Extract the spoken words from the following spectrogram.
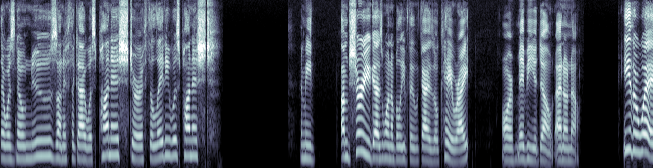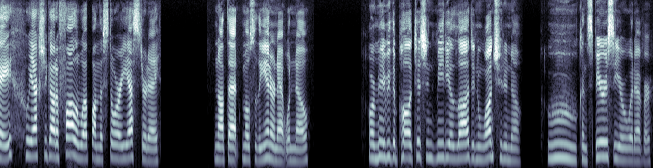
There was no news on if the guy was punished or if the lady was punished. I mean, I'm sure you guys want to believe the guy is okay, right? Or maybe you don't. I don't know. Either way, we actually got a follow up on the story yesterday. Not that most of the internet would know. Or maybe the politicians media law didn't want you to know. Ooh, conspiracy or whatever.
